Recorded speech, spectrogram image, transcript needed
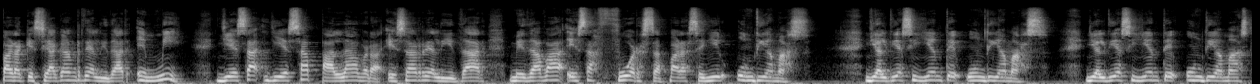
para que se hagan realidad en mí. Y esa, y esa palabra, esa realidad me daba esa fuerza para seguir un día más y al día siguiente un día más y al día siguiente un día más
